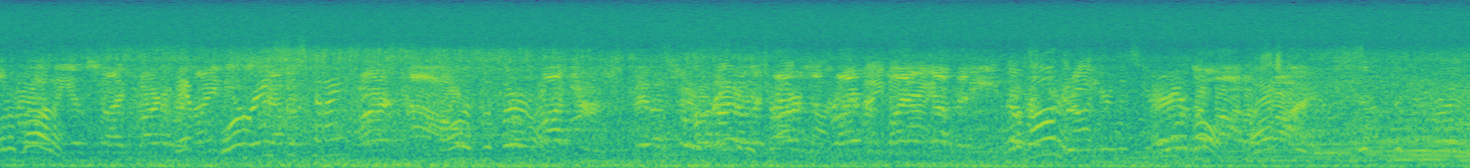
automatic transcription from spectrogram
What about it? We have four races tonight? How is the third one? Rogers, The cars and What about it? Last year, different,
